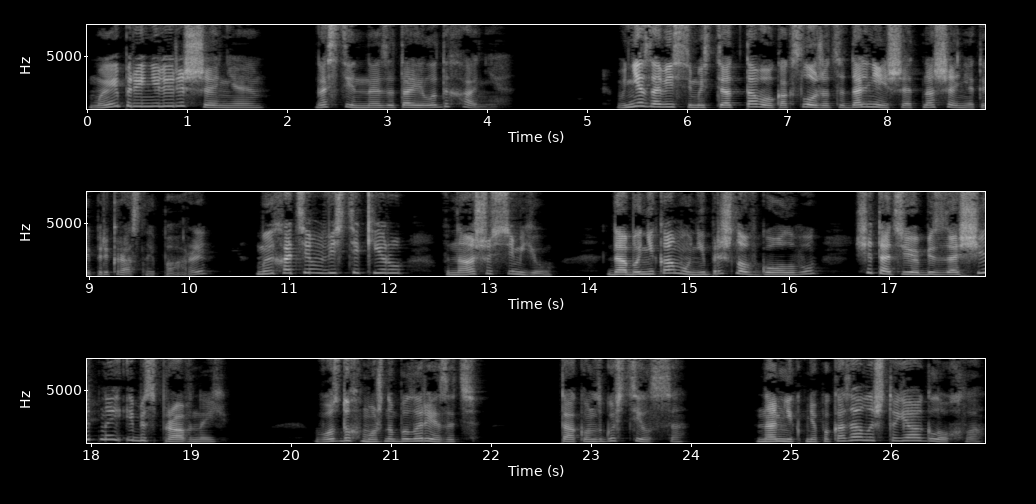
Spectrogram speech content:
мы приняли решение. Гостиная затаила дыхание. Вне зависимости от того, как сложатся дальнейшие отношения этой прекрасной пары, мы хотим ввести Киру в нашу семью, дабы никому не пришло в голову считать ее беззащитной и бесправной. Воздух можно было резать. Так он сгустился. На миг мне показалось, что я оглохла.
